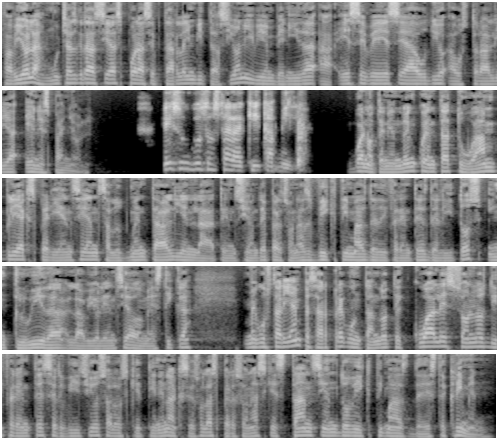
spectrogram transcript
Fabiola, muchas gracias por aceptar la invitación y bienvenida a SBS Audio Australia en español. Es un gusto estar aquí, Camila. Bueno, teniendo en cuenta tu amplia experiencia en salud mental y en la atención de personas víctimas de diferentes delitos, incluida la violencia doméstica, me gustaría empezar preguntándote cuáles son los diferentes servicios a los que tienen acceso las personas que están siendo víctimas de este crimen.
